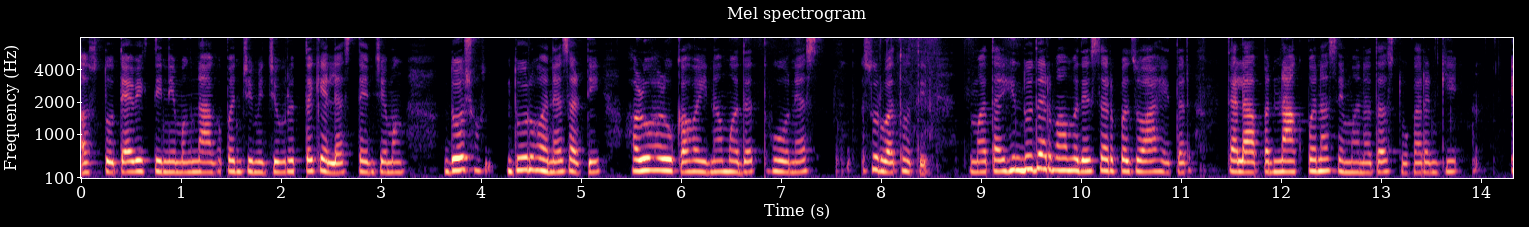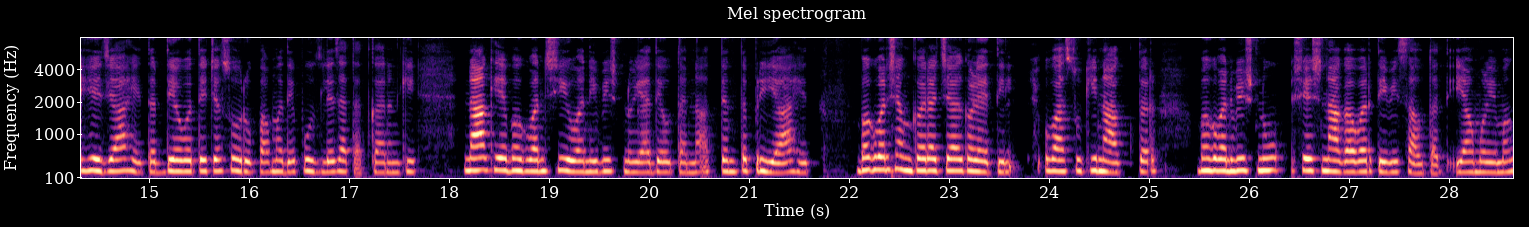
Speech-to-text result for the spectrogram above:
असतो त्या व्यक्तीने मग नागपंचमीचे वृत्त केल्यास त्यांचे मग दोष दूर होण्यासाठी हळूहळू का होईना मदत होण्यास सुरुवात होते. मग आता हिंदू धर्मामध्ये सर्प जो आहे तर त्याला आपण नागपण असे म्हणत असतो. कारण की हे जे आहे तर देवतेच्या स्वरूपामध्ये पूजले जातात. कारण की नाग हे भगवान शिव आणि विष्णू या देवतांना अत्यंत प्रिय आहेत. भगवान शंकराच्या गळ्यातील वासुकी नाग तर भगवान विष्णू शेषनागावरती विसावतात यामुळे मग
